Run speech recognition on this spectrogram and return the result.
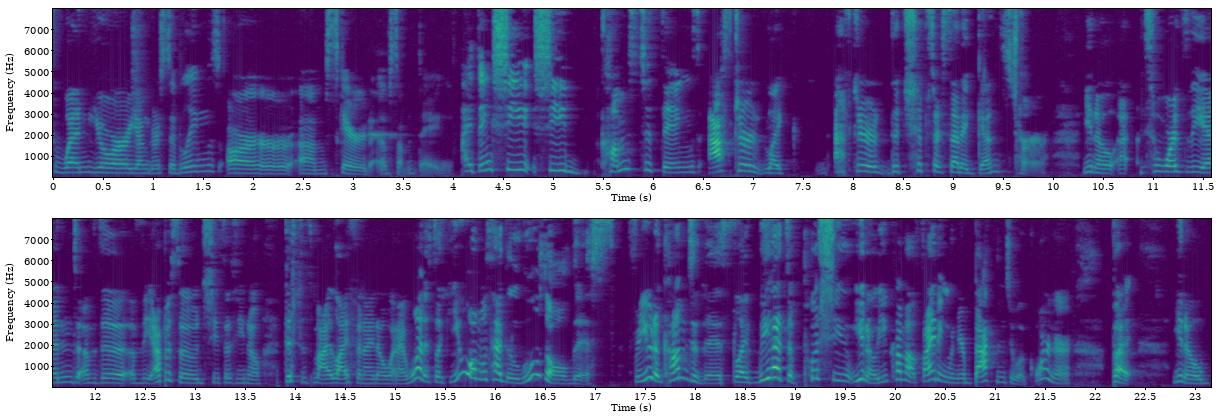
when your younger siblings are um, scared of something. I think she she comes to things after like after the chips are set against her you know uh, towards the end of the of the episode she says you know this is my life and i know what i want. It's like you almost had to lose all this for you to come to this. Like we had to push you you know you come out fighting when you're backed into a corner. But you know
